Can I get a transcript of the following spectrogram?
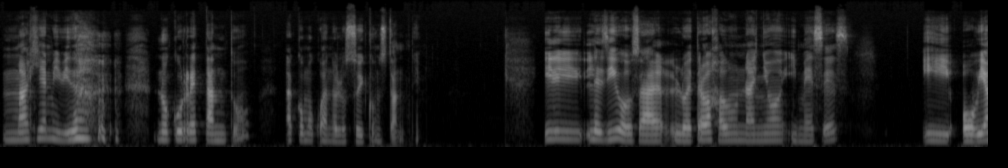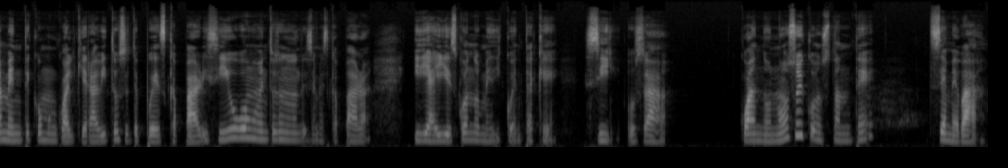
magia en mi vida no ocurre tanto a como cuando lo soy constante. Y les digo, o sea, lo he trabajado un año y meses y obviamente como en cualquier hábito se te puede escapar y sí hubo momentos en donde se me escapara y ahí es cuando me di cuenta que sí, o sea, cuando no soy constante se me va.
